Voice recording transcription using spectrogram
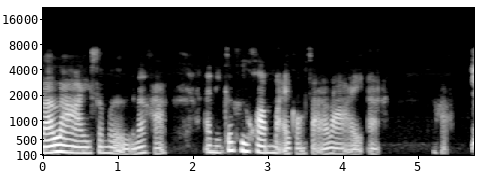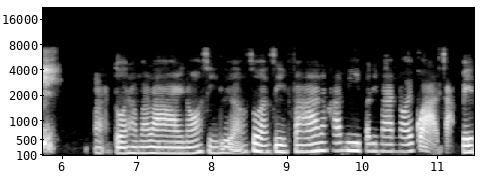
ละลายเสมอนะคะ อันนี้ก็คือความหมายของสารละลายอะนะคะอะตัวทำละลายเนาะสีเหลืองส่วนสีฟ้านะคะมีปริมาณน้อยกว่าจะเป็น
